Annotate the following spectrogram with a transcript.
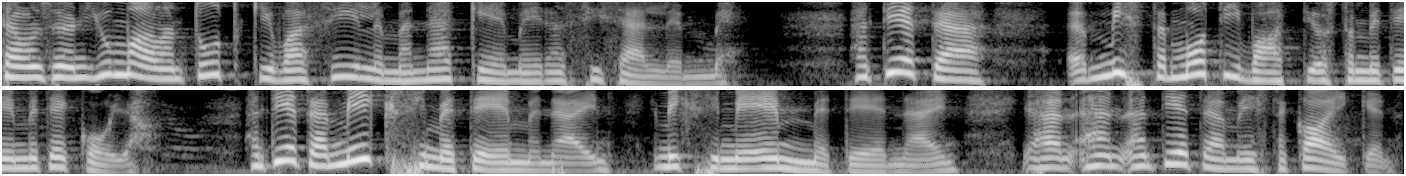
tämä on sen Jumalan tutkiva silmä näkee meidän sisällemme. Hän tietää, mistä motivaatiosta me teemme tekoja. Hän tietää, miksi me teemme näin ja miksi me emme tee näin. Ja hän, hän, hän tietää meistä kaiken.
